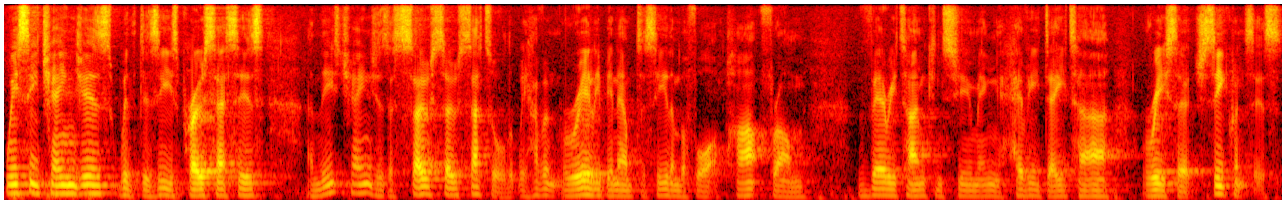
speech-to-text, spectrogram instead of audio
We see changes with disease processes, and these changes are so, so subtle that we haven't really been able to see them before, apart from very time consuming, heavy data research sequences.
